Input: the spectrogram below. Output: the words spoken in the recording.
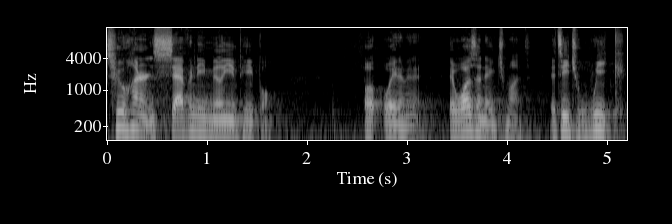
270 million people. Oh, wait a minute. It wasn't each month, it's each week.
